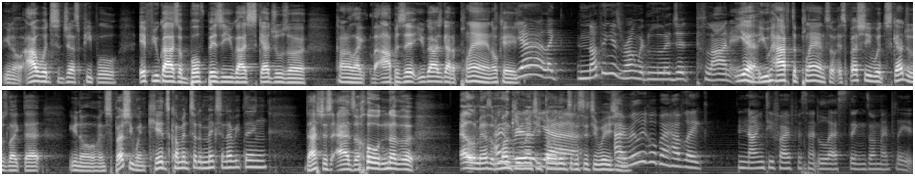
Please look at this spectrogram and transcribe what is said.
you know, I would suggest people if you guys are both busy, you guys schedules are kind of like the opposite. You guys got to plan. Okay, yeah like nothing is wrong with legit planning yeah, you have to plan. So especially with schedules like that, you know, and especially when kids come into the mix and everything, that just adds a whole nother element as a I monkey wrench really- you thrown into the situation. I really hope I have like 95% less things on my plate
